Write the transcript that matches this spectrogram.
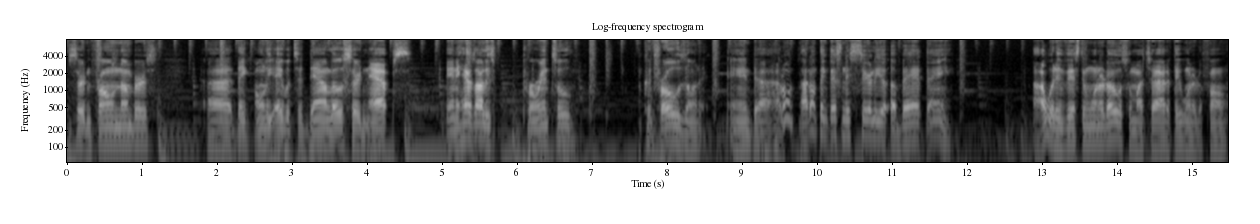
certain phone numbers. Uh, they only able to download certain apps, and it has all these parental controls on it. And uh, I don't, I don't think that's necessarily a, a bad thing. I would invest in one of those for my child if they wanted a phone.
